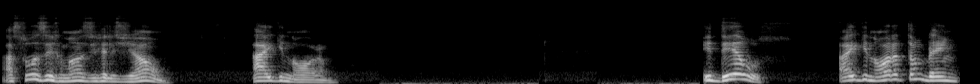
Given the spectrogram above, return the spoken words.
As suas irmãs de religião a ignoram. E Deus a ignora também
